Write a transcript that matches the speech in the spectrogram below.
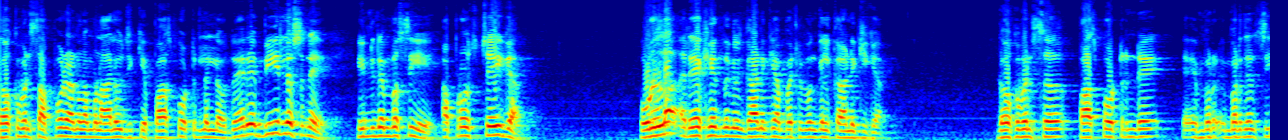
ഡോക്യുമെന്റ്സ് അപ്പോഴാണ് നമ്മൾ ആലോചിക്കുക പാസ്പോർട്ട് ഇല്ലല്ലോ. നേരെ ബി എൽ എസിനെ ഇന്ത്യൻ എംബസിയെ അപ്രോച്ച് ചെയ്യുക. ഉള്ള രേഖ എന്തെങ്കിലും കാണിക്കാൻ പറ്റുമെങ്കിൽ കാണിക്കുക. ഡോക്യുമെന്റ്സ് പാസ്പോർട്ടിന്റെ എമർജൻസി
